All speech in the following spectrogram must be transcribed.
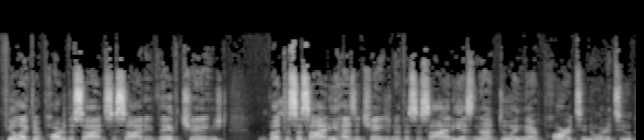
feel like they're part of the society. They've changed, but the society hasn't changed. And if the society is not doing their part in order to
